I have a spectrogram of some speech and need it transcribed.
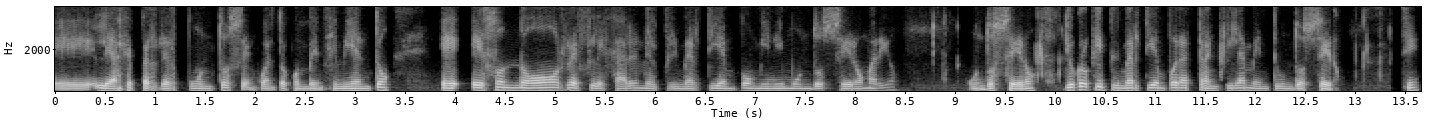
eh, le hace perder puntos en cuanto a convencimiento. Eh, eso no reflejar en el primer tiempo mínimo un 2-0, Mario, un 2-0. Yo creo que el primer tiempo era tranquilamente un 2-0, ¿sí?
